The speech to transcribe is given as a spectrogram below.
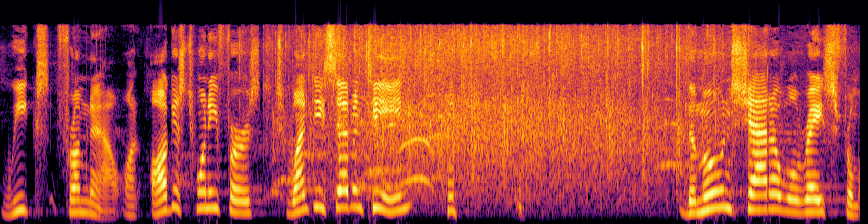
weeks from now, on August 21st, 2017, The moon's shadow will race from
